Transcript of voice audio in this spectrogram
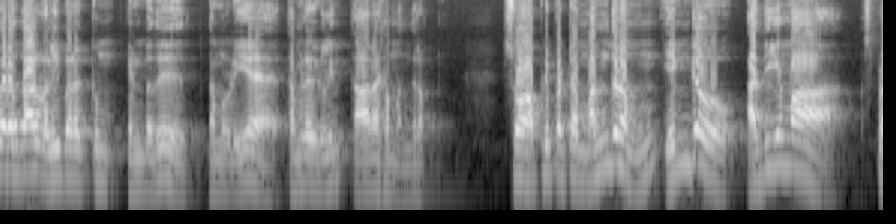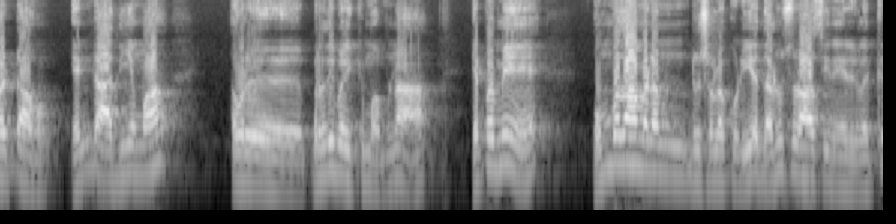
பிறந்தால் வழிபிறக்கும் என்பது நம்மளுடைய தமிழர்களின் தாரக மந்திரம். ஸோ அப்படிப்பட்ட மந்திரம் எங்கே அதிகமாக ஸ்ப்ரெட் ஆகும்? எங்கே அதிகமாக ஒரு பிரதிபலிக்கும் அப்படின்னா எப்பவுமே ஒன்பதாம் இடம் என்று சொல்லக்கூடிய தனுசு ராசி நேர்களுக்கு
